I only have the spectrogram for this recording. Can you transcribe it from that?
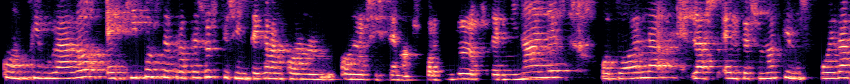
configurado equipos de procesos que se integran con, los sistemas, por ejemplo, los terminales o todo el personal que nos pueda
